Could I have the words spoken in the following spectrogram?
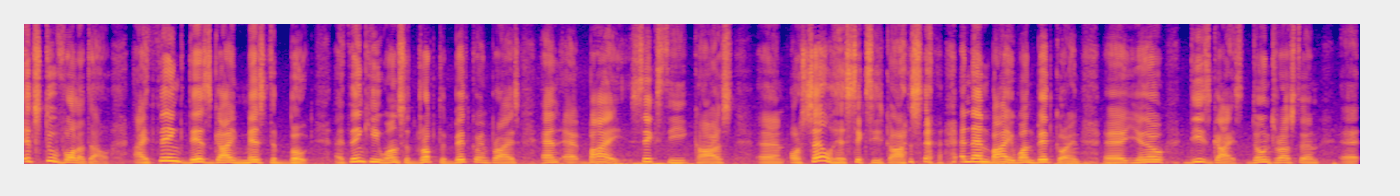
It's too volatile. I think this guy missed the boat. I think he wants to drop the Bitcoin price and uh, buy 60 cars um, or sell his 60 cars and then buy one Bitcoin. Uh, you know, these guys, don't trust them. Uh,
